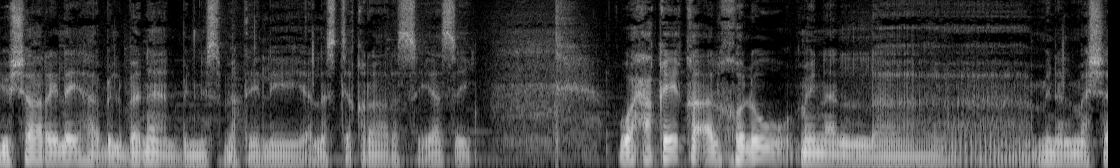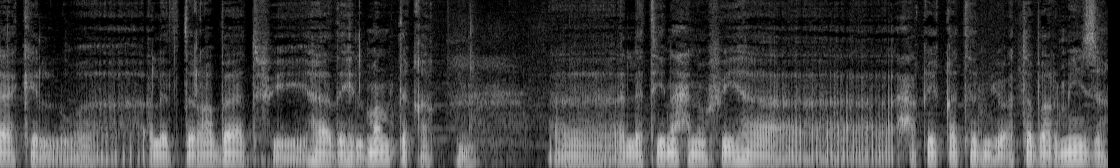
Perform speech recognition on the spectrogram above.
يشار إليها بالبنان بالنسبة للاستقرار السياسي. وحقيقة الخلو من من المشاكل والاضطرابات في هذه المنطقة آه، التي نحن فيها حقيقة يعتبر ميزة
